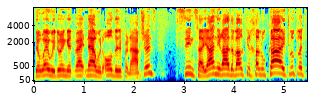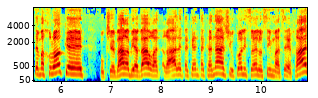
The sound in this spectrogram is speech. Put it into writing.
the way we're doing it right now with all the different options? Since היה נראה הדבר כחלוקה, it looked like the מחלוקת וכשבא רבי אבאו ראה לתקן תקנה שיהיו כל ישראל עושים מעשה אחד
